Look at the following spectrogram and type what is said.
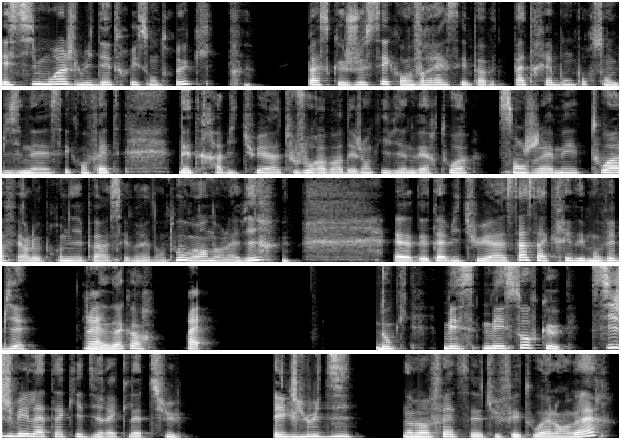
Et si moi je lui détruis son truc, parce que je sais qu'en vrai, c'est pas, pas très bon pour son business et qu'en fait, d'être habitué à toujours avoir des gens qui viennent vers toi sans jamais toi faire le premier pas, c'est vrai dans tout, hein, dans la vie, euh, d'être habitué à ça, ça crée des mauvais biais. On est d'accord? Ouais. Donc, mais, mais sauf que si je vais l'attaquer direct là-dessus et que je lui dis, non mais en fait, tu fais tout à l'envers,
